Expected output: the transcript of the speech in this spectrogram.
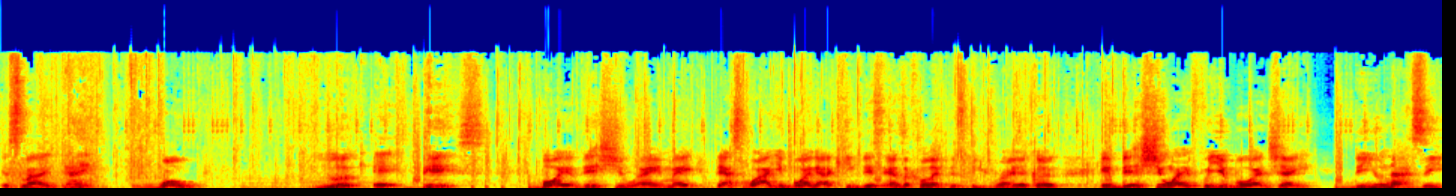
it's like, dang, whoa. Look at this. Boy, if this shoe ain't made, that's why your boy gotta keep this as a collector's piece right here. Cause if this shoe ain't for your boy Jay, do you not see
